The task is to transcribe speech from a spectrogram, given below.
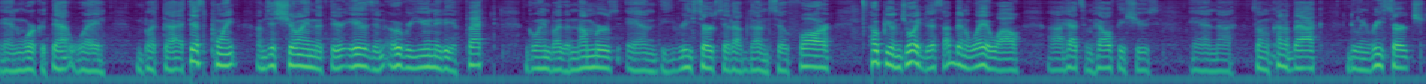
and work it that way. But uh, at this point, I'm just showing that there is an over unity effect going by the numbers and the research that I've done so far. Hope you enjoyed this. I've been away a while. Uh, I had some health issues and uh, so I'm kind of back doing research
